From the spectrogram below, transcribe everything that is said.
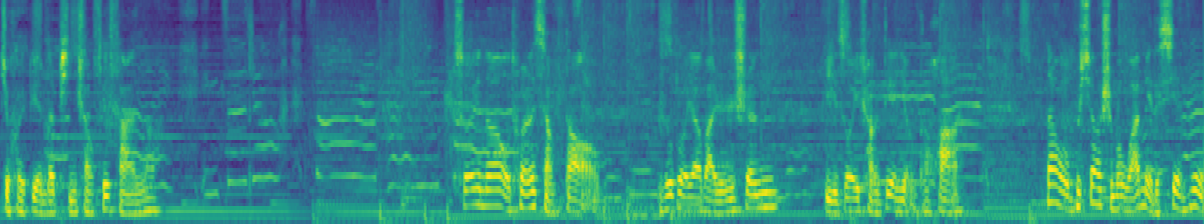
就会变得平常非凡了。所以呢，我突然想到，如果要把人生比作一场电影的话，那我不需要什么完美的谢幕，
